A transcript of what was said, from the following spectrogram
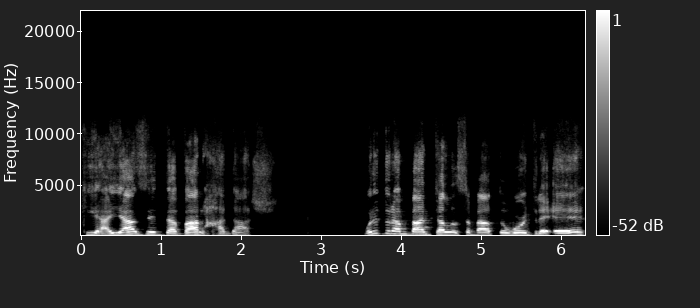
כי היה זה דבר חדש. What did the Ramban tell us about the word re'eh?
